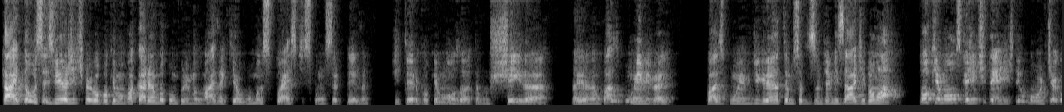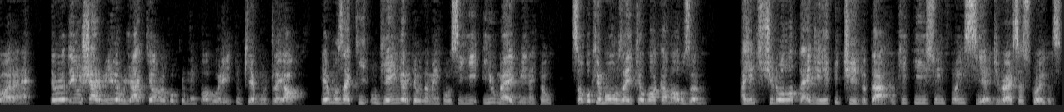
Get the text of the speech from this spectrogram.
Tá, então vocês viram, a gente pegou Pokémon pra caramba, concluímos mais aqui algumas quests, com certeza, de ter Pokémons, ó, estamos cheios da, da grana, quase com M, velho. Quase com M de grana, temos solicitação de amizade, vamos lá. Pokémons que a gente tem, a gente tem um monte agora, né? Então eu tenho o Charmeleon já, que é o meu Pokémon favorito, que é muito legal. Temos aqui o Gengar, que eu também consegui, e o Magmi, né? Então, são Pokémons aí que eu vou acabar usando. A gente tirou o Loted repetido, tá? O que, que isso influencia? Diversas coisas.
